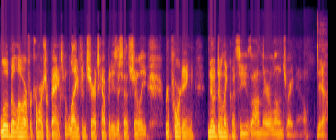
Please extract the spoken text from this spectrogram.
a little bit lower for commercial banks, but life insurance companies essentially reporting no delinquencies on their loans right now. Yeah,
